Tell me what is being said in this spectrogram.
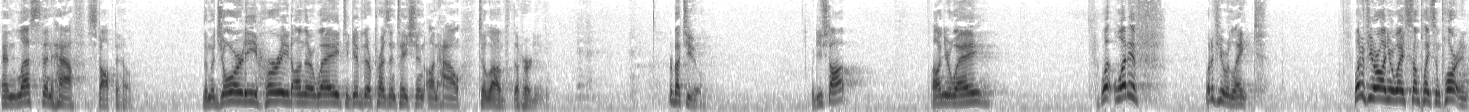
And less than half stopped to help. The majority hurried on their way to give their presentation on how to love the hurting. What about you? Would you stop on your way what, what if, what if you were late? What if you're on your way someplace important?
